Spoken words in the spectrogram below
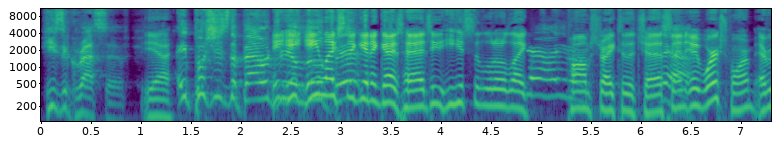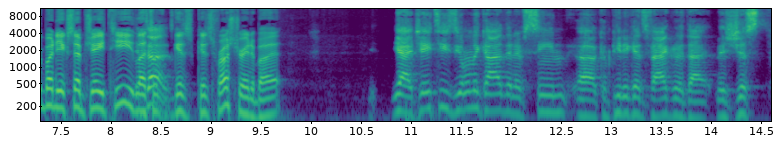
He's aggressive. yeah. He pushes the boundary. He, a he, he little likes to get in guys' heads. He, he hits the little like Yeah, you know. palm strike to the chest, and it works for him. Everybody except JT lets him, gets gets frustrated by it. Yeah, JT's the only guy that I've seen uh, compete against Wagner that is just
